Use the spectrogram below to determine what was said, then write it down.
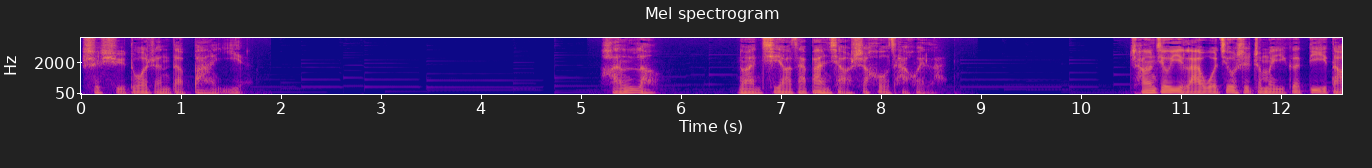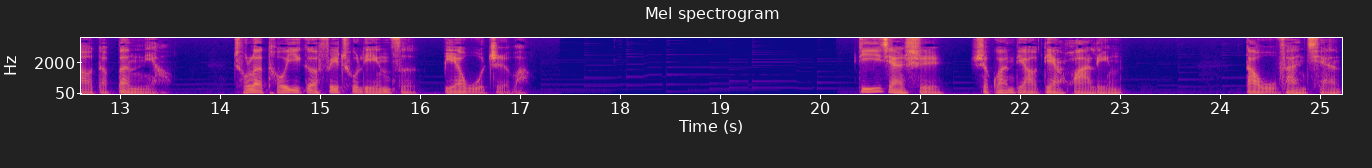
是许多人的半夜，很冷，暖气要在半小时后才会来。长久以来，我就是这么一个地道的笨鸟，除了头一个飞出林子，别无指望。第一件事是关掉电话铃。到午饭前，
